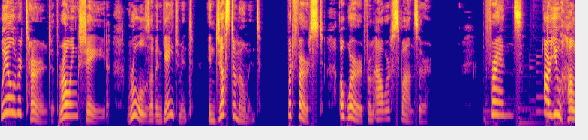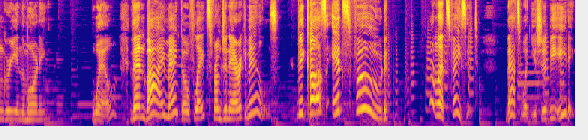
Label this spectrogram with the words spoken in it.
We'll return to throwing shade, rules of engagement, in just a moment. But first, a word from our sponsor. Friends, are you hungry in the morning? Well, then buy Mango Flakes from Generic Mills. Because it's food! And let's face it, that's what you should be eating.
